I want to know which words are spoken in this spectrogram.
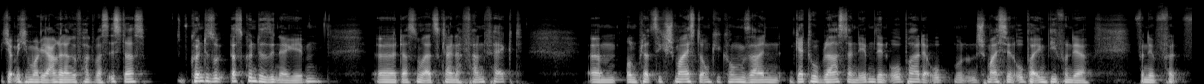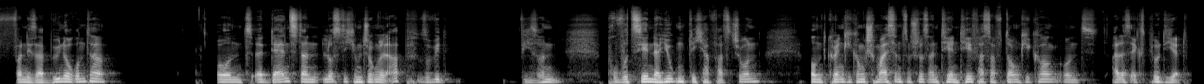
Ich habe mich immer jahrelang gefragt, was ist das? Könnte so, das könnte Sinn ergeben. Äh, das nur als kleiner Fun Fact. Ähm, und plötzlich schmeißt Donkey Kong seinen Ghetto Blaster neben den Opa, der Opa und schmeißt den Opa irgendwie von der, von der, von dieser Bühne runter und äh, dance dann lustig im Dschungel ab, so wie, wie so ein provozierender Jugendlicher fast schon. Und Cranky Kong schmeißt dann zum Schluss ein TNT-Fass auf Donkey Kong und alles explodiert.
